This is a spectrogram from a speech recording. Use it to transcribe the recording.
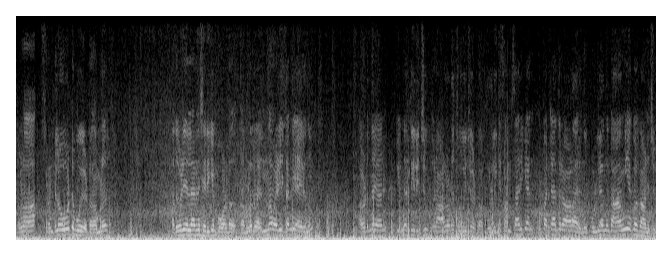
നമ്മൾ ആ ഫ്രണ്ടിലോട്ട് പോയി കേട്ടോ. നമ്മൾ അതുവഴി എല്ലാവരും ശരിക്കും പോകേണ്ടത്. നമ്മൾ വരുന്ന വഴി തന്നെയായിരുന്നു. അവിടുന്ന് ഞാൻ പിന്നെ തിരിച്ചു ഒരാളോട് ചോദിച്ചു കേട്ടോ. പുള്ളിക്ക് സംസാരിക്കാൻ പറ്റാത്ത ഒരാളായിരുന്നു പുള്ളി എന്നിട്ട് ആംഗിയൊക്കെ കാണിച്ചു.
